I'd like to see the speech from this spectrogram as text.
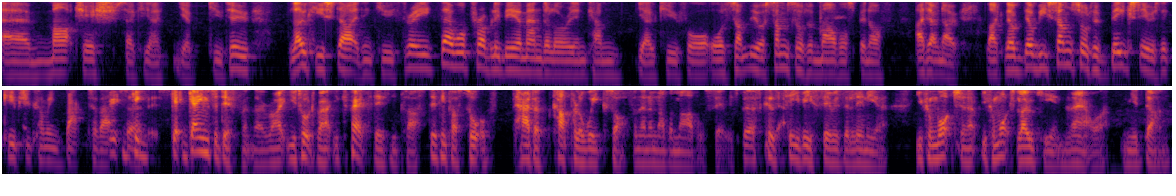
um, Marchish, so you know, know, Q2. Loki started in Q3. There will probably be a Mandalorian come, you know, Q4 or something or some sort of Marvel spin-off. I don't know. Like there'll, there'll be some sort of big series that keeps you coming back to that service. g- games are different though, right? You talked about you compare it to Disney Plus. Disney Plus sort of had a couple of weeks off and then another Marvel series, but that's because TV series are linear. You can watch an, you can watch Loki in an hour and you're done.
